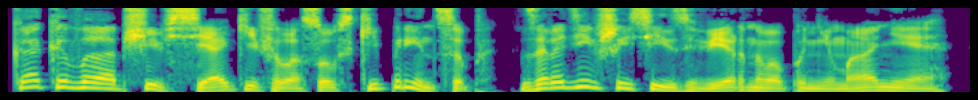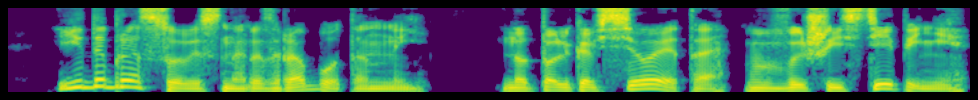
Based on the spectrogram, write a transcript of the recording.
как и вообще всякий философский принцип, зародившийся из верного понимания и добросовестно разработанный. Но только все это в высшей степени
